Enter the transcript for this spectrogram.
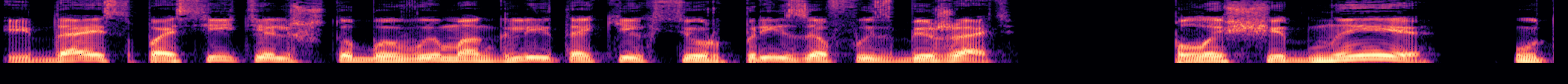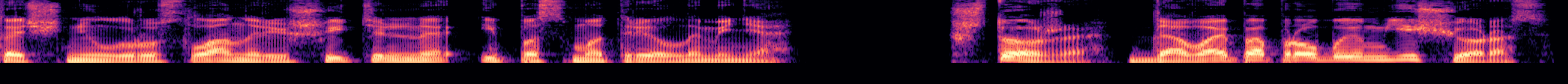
и дай спаситель, чтобы вы могли таких сюрпризов избежать». «Площадные?» – уточнил Руслан решительно и посмотрел на меня. «Что же, давай попробуем еще раз.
